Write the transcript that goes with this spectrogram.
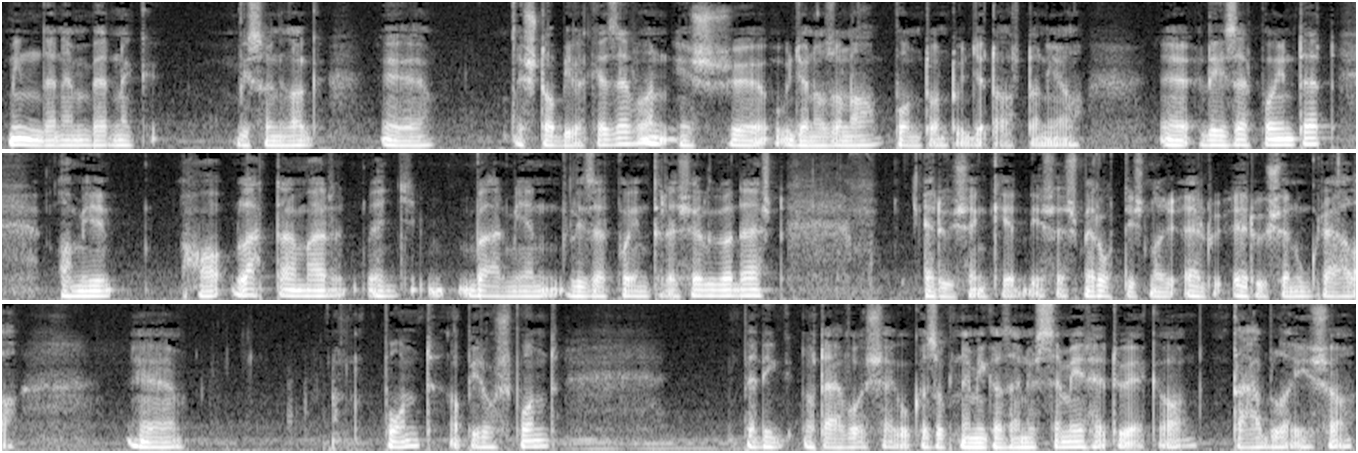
minden embernek viszonylag stabil keze van, és ugyanazon a ponton tudja tartani a lézerpointet, ami ha láttál már egy bármilyen lézerpointeres előadást, erősen kérdéses, mert ott is nagy erő, erősen ugrál a pont, a piros pont, pedig a távolságok azok nem igazán összemérhetőek a tábla és a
